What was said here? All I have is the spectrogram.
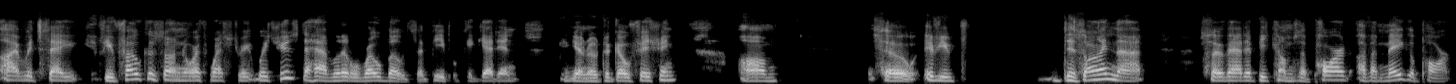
I would say if you focus on Northwest Street, which used to have little rowboats that people could get in, you know, to go fishing. Um, so if you design that so that it becomes a part of a mega park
